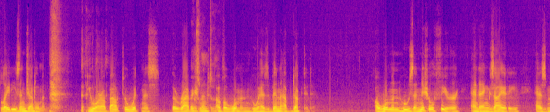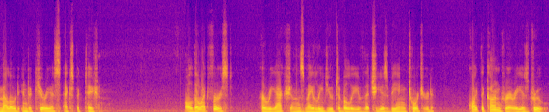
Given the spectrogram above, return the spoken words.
Ladies and gentlemen, you are about to witness the ravishment of a woman who has been abducted. A woman whose initial fear and anxiety has mellowed into curious expectation. Although at first, her reactions may lead you to believe that she is being tortured, quite the contrary is true.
